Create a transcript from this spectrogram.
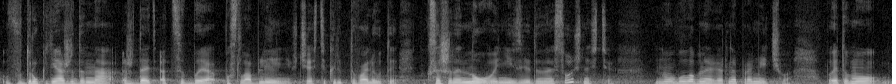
вдруг неожиданно ждать от ЦБ послаблений в части криптовалюты как совершенно новой неизведанной сущности, ну, было бы, наверное, прометчиво. Поэтому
